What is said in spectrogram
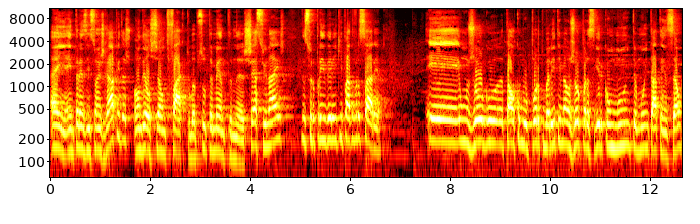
em, em transições rápidas, onde eles são de facto absolutamente excepcionais, de surpreender a equipa adversária é um jogo, tal como o Porto Marítimo, é um jogo para seguir com muita, muita atenção.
